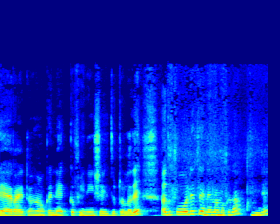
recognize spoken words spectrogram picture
ലെയർ ആയിട്ടാണ് നമുക്ക് നെക്ക് ഫിനിഷ് ചെയ്തിട്ടുള്ളത്. അതുപോലെ തന്നെ നമുക്ക് ദാ ഇതിന്റെ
